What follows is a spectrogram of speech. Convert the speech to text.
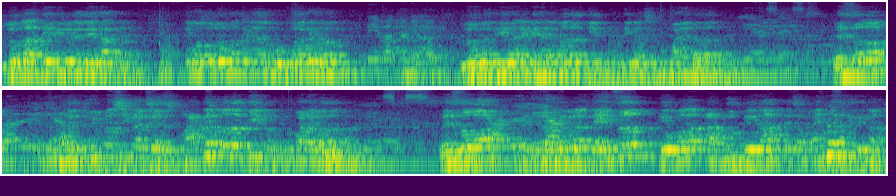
लोक देतील देणार नाही. ते म्हणतो लोकांकडे कोणाकडे बघ. लोक देणारे घेणारे बदलतील पण देवाची कृपाने बदलणार. म्हणून तुम्ही पण शिकायचे माध्यम बदलतील पण कृपाने बदलणार देवाला द्यायचं देव मला अद्भुत देणार त्याच्या महिन्यासाठी देणार.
